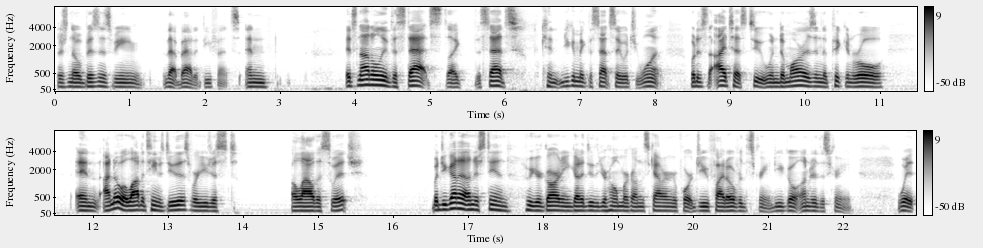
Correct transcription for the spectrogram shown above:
There's no business being that bad at defense, and it's not only the stats. Like the stats can you can make the stats say what you want, but it's the eye test too. When Demar is in the pick and roll, and I know a lot of teams do this where you just allow the switch, but you got to understand who you're guarding. You got to do your homework on the scouting report. Do you fight over the screen? Do you go under the screen? With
